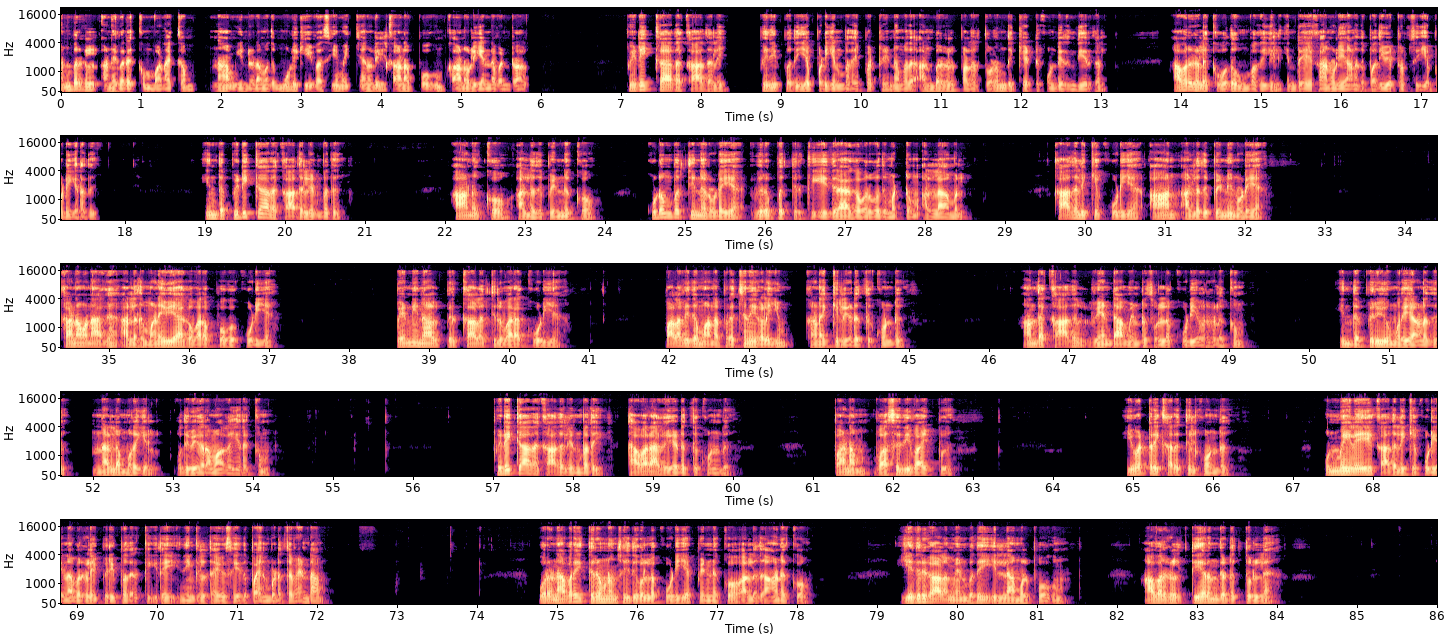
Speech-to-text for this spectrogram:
அன்பர்கள் அனைவருக்கும் வணக்கம். நாம் இன்று நமது மூலிகை வசியமை சேனலில் காணப்போகும் காணொளி என்னவென்றால் பிடிக்காத காதலை பிரிப்பது எப்படி என்பதை பற்றி நமது அன்பர்கள் பலர் தொடர்ந்து கேட்டுக்கொண்டிருந்தீர்கள் அவர்களுக்கு உதவும் வகையில் இன்றைய காணொளியானது பதிவேற்றம் செய்யப்படுகிறது. இந்த பிடிக்காத காதல் என்பது ஆணுக்கோ அல்லது பெண்ணுக்கோ குடும்பத்தினருடைய விருப்பத்திற்கு எதிராக வருவது மட்டும் அல்லாமல் காதலிக்கக்கூடிய ஆண் அல்லது பெண்ணினுடைய கணவனாக அல்லது மனைவியாக வரப்போகக்கூடிய பெண்ணினால் பிற்காலத்தில் வரக்கூடிய பலவிதமான பிரச்சனைகளையும் கணக்கில் எடுத்துக்கொண்டு அந்த காதல் வேண்டாம் என்று சொல்லக்கூடியவர்களுக்கும் இந்த பிரிவு முறையானது நல்ல முறையில் உதவிகரமாக இருக்கும். பிடிக்காத காதல் என்பதை தவறாக எடுத்துக்கொண்டு பணம் வசதி வாய்ப்பு இவற்றை கருத்தில் கொண்டு உண்மையிலேயே காதலிக்கக்கூடிய நபர்களை பிரிப்பதற்கு இதை நீங்கள் தயவுசெய்து பயன்படுத்த வேண்டாம். ஒரு நபரை திருமணம் செய்து கொள்ளக்கூடிய பெண்ணுக்கோ அல்லது ஆணுக்கோ எதிர்காலம் என்பதே இல்லாமல் போகும். அவர்கள் தேர்ந்தெடுத்துள்ள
